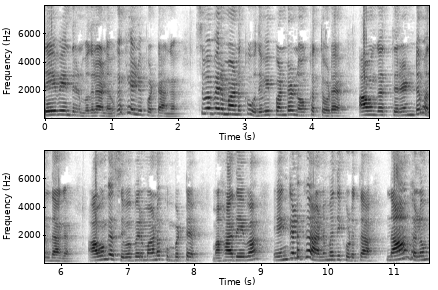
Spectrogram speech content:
தேவேந்திரன் முதலானவங்க கேள்விப்பட்டாங்க. சிவபெருமானுக்கு உதவி பண்ணுற நோக்கத்தோட அவங்க திரண்டு வந்தாங்க. அவங்க சிவபெருமான கும்பிட்டு மகாதேவா எங்களுக்கு அனுமதி கொடுத்தா நாங்களும்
